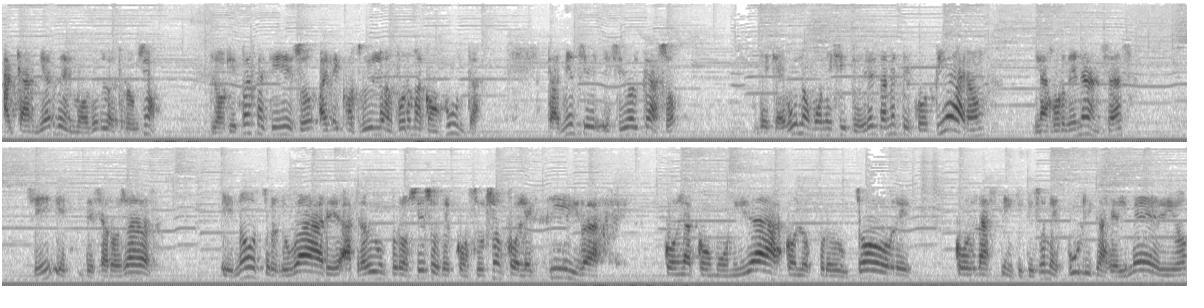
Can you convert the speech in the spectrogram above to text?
a cambiar del modelo de producción. Lo que pasa que eso hay que construirlo en forma conjunta. También se, se dio el caso de que algunos municipios directamente copiaron las ordenanzas eh, desarrolladas en otros lugares a través de un proceso de construcción colectiva con la comunidad, con los productores, con las instituciones públicas del medio,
